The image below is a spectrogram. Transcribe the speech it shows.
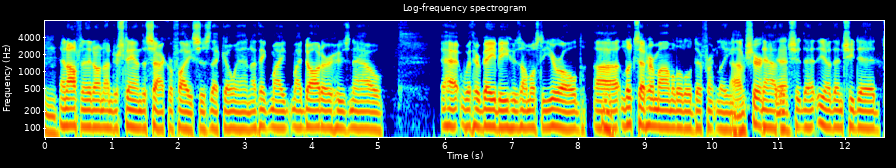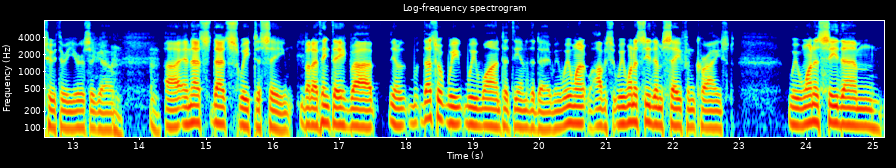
Mm. and often they don't understand the sacrifices that go in. I think my my daughter, who's now uh, with her baby, who's almost a year old, uh, looks at her mom a little differently. Hmm. I'm sure, now yeah. that she that you know than she did two three years ago, uh, and that's that's sweet to see. But I think they. Uh, you know that's what we, we want at the end of the day. I mean, we want obviously we want to see them safe in Christ. We want to see them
